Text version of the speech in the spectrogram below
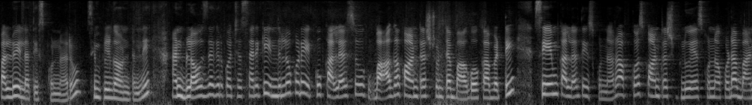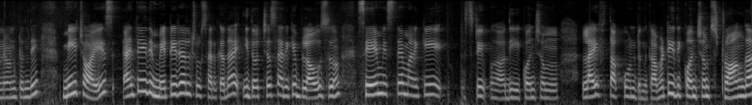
పళ్ళు ఇలా తీసుకున్నారు. సింపుల్గా ఉంటుంది. అండ్ బ్లౌజ్ దగ్గరకు వచ్చేసరికి ఇందులో కూడా ఎక్కువ కలర్స్ బాగా కాంట్రాస్ట్ ఉంటే బాగో కాబట్టి సేమ్ కలర్ తీసుకున్నారు. అఫ్ కోర్స్ కాంట్రాస్ట్ బ్లూ వేసుకున్నా కూడా బాగానే ఉంటుంది. మీ చాయిస్ అయితే ఇది మెటీరియల్ చూసారు కదా ఇది వచ్చేసరికి బ్లౌజ్ సేమ్ ఇస్తే మనకి స్టి అది కొంచెం లైఫ్ తక్కువ ఉంటుంది కాబట్టి ఇది కొంచెం స్ట్రాంగ్గా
